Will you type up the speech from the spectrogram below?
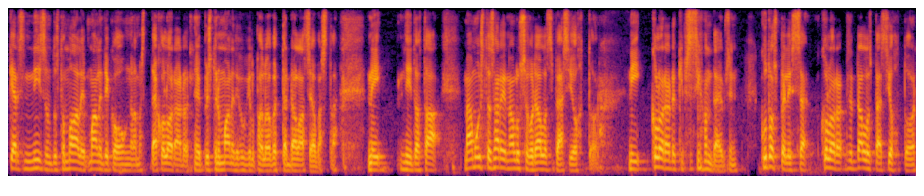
kärsin niin sanotusta maali, maalinteko-ongelmasta, tämä Colorado, että ne ei pystynyt maalintekokilpailua voittamaan Dallasia vastaan, niin, niin tota, mä muistan sarjan alussa, kun Dallas pääsi johtoon, niin Colorado kipsasi ihan täysin. Kutospelissä Colorado, Dallas pääsi johtoon,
